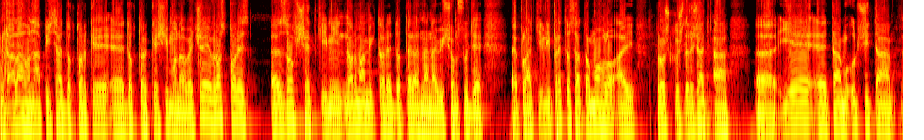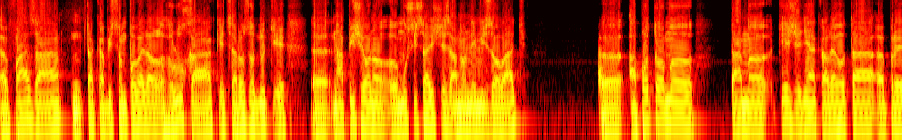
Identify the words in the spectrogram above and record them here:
dala ho napísať doktorke, e, doktorke Šimonove, čo je v rozpore e, so všetkými normami, ktoré doteraz na Najvyššom súde e, platili, preto sa to mohlo aj trošku zdržať a je tam určitá fáza, tak aby som povedal hluchá, keď sa rozhodnutie napíše, ono musí sa ešte zanonymizovať a potom tam e, tiež je nejaká lehota e, pre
